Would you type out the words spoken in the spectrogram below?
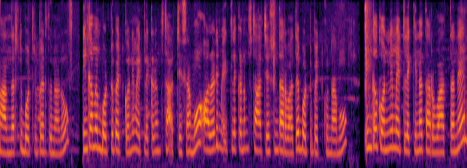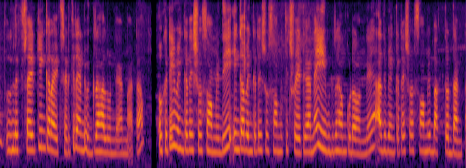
మా అందరికి బొట్లు పెడుతున్నాడు. ఇంకా మేము బొట్టు పెట్టుకొని మెట్లు ఎక్కడం స్టార్ట్ చేసాము ఆల్రెడీ మెట్లు ఎక్కడం స్టార్ట్ చేసిన తర్వాతే బొట్టు పెట్టుకున్నాము. ఇంకా కొన్ని మెట్లు ఎక్కిన తర్వాతనే లెఫ్ట్ సైడ్కి ఇంకా రైట్ సైడ్కి రెండు విగ్రహాలు ఉన్నాయి అన్నమాట. ఒకటి వెంకటేశ్వర స్వామిది ఇంకా వెంకటేశ్వర స్వామికి straight ఈ విగ్రహం కూడా ఉంది అది వెంకటేశ్వర స్వామి భక్తుడిదంట.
